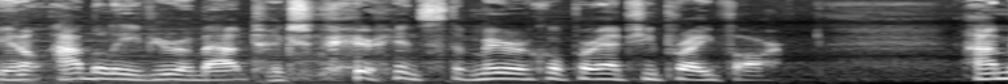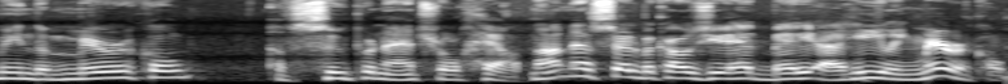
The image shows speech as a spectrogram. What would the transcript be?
You know, I believe you're about to experience the miracle perhaps you prayed for. I mean, the miracle of supernatural health. Not necessarily because you had a healing miracle,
